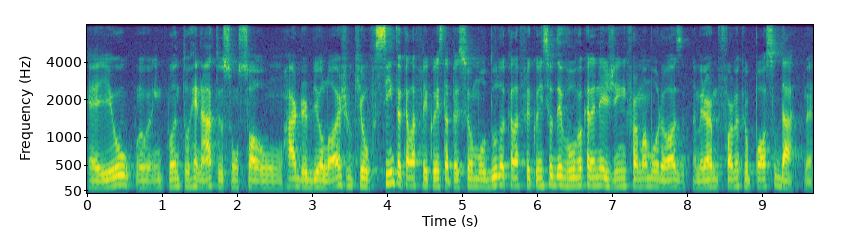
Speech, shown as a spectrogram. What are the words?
é eu, enquanto Renato, eu sou um, só, um hardware biológico que eu sinto aquela frequência da pessoa, eu modulo aquela frequência, eu devolvo aquela energia em forma amorosa, da melhor forma que eu posso dar, né?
